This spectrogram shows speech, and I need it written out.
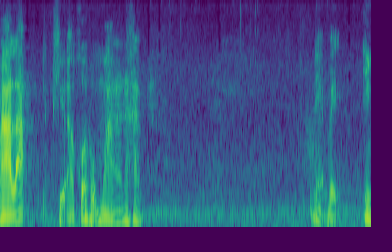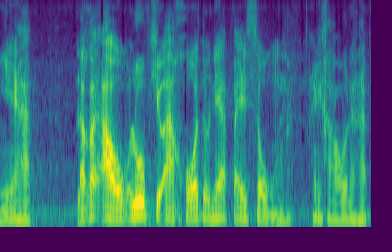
มาละ QR code ผมมาแล้วนะครับเนี่ยเป็นอย่างนี้นะครับ แล้วก็เอารูป QR code ตัวเนี้ยไปส่งให้เขานะครับ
